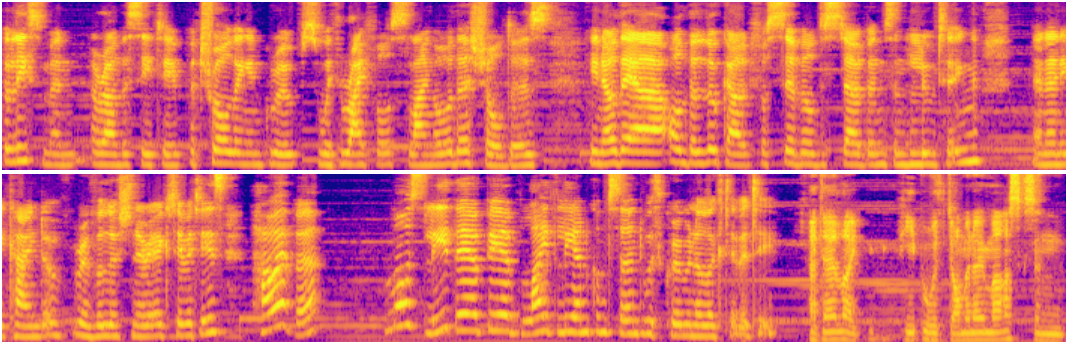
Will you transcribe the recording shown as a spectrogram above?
policemen around the city patrolling in groups with rifles slung over their shoulders. You know, they are on the lookout for civil disturbance and looting and any kind of revolutionary activities. However, mostly they appear blithely unconcerned with criminal activity. Are there like people with domino masks and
